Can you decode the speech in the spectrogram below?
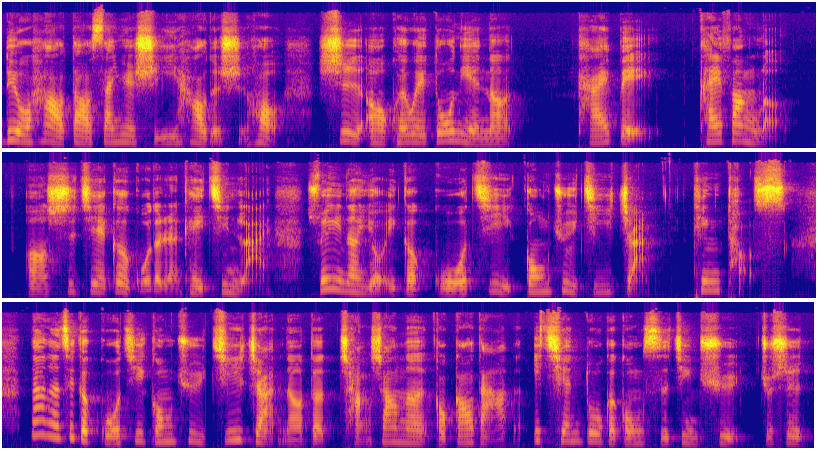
六号到三月十一号的时候，是呃睽违多年呢，台北开放了，呃世界各国的人可以进来，所以呢有一个国际工具机展 Tintos。那呢这个国际工具机展呢的厂商呢有高达一千多个公司进去，就是。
